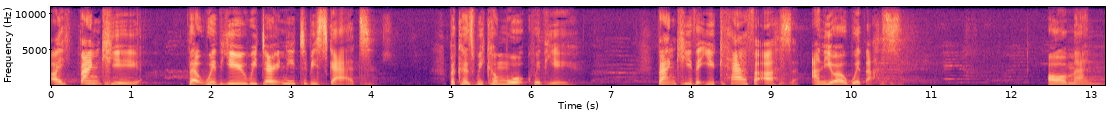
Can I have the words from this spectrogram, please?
I thank you that with you we don't need to be scared because we can walk with you. Thank you that you care for us and you are with us. Amen.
